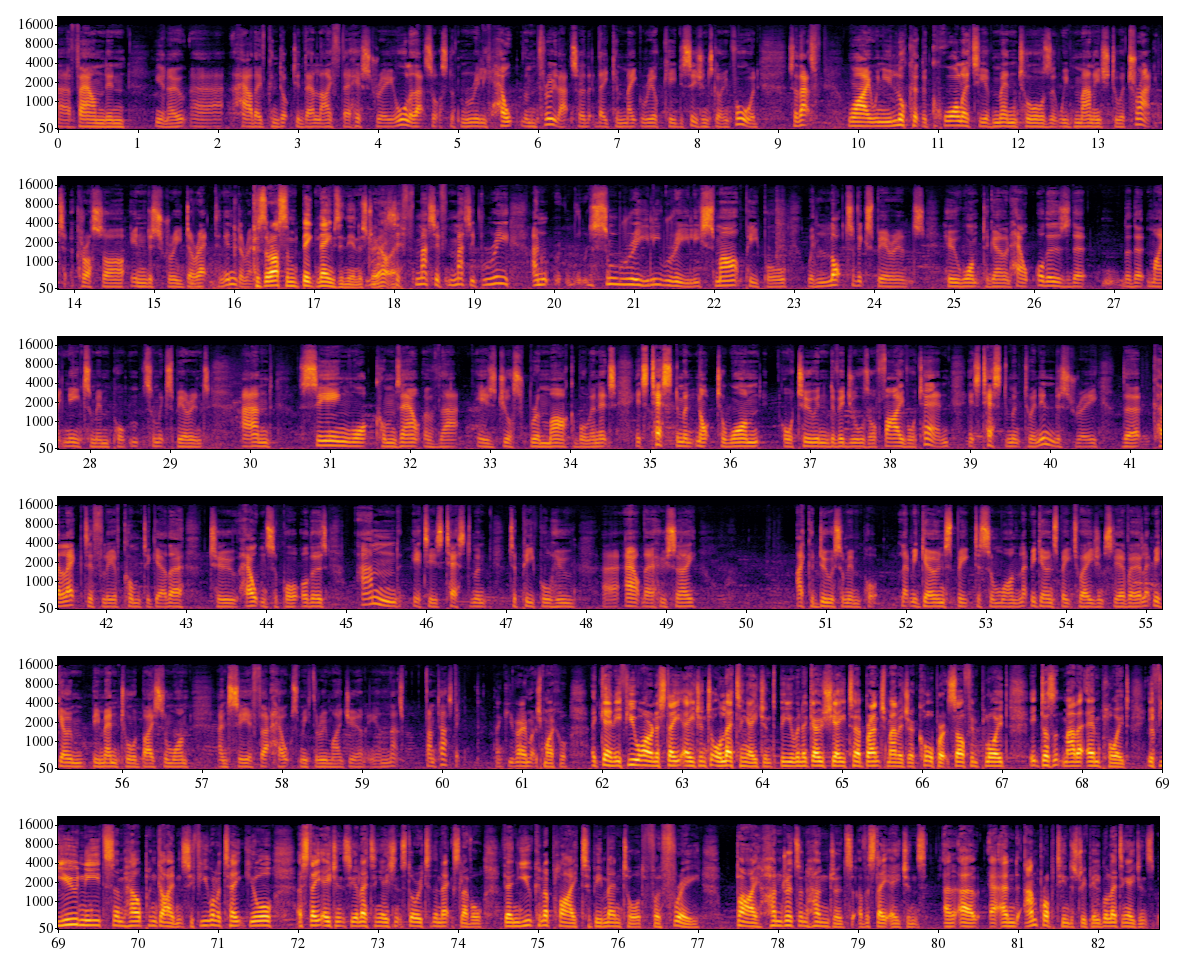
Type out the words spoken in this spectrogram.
uh, found in you know, uh, how they've conducted their life, their history, all of that sort of stuff, and really help them through that so that they can make real key decisions going forward. So that's why when you look at the quality of mentors that we've managed to attract across our industry, direct and indirect. Because there are some big names in the industry, massive, aren't there? Massive, massive, re- and some really, really smart people with lots of experience who want to go and help others that, that, that might need some input, some experience. And seeing what comes out of that is just remarkable and it's it's testament not to one or two individuals or five or ten, it's testament to an industry that collectively have come together to help and support others. And it is testament to people who uh, out there who say, I could do with some input. Let me go and speak to someone. Let me go and speak to agents together. Let me go and be mentored by someone and see if that helps me through my journey. And that's fantastic. Thank you very much, Michael. Again, if you are an estate agent or letting agent, be you a negotiator, branch manager, corporate, self employed, it doesn't matter, employed. If you need some help and guidance, if you want to take your estate agency or letting agent story to the next level, then you can apply to be mentored for free by hundreds and hundreds of estate agents and, uh, and, and property industry people, letting agents.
